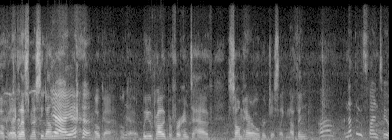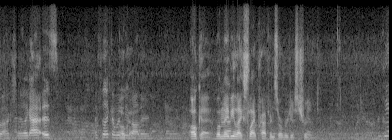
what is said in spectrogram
know. okay, like less messy down yeah, there. yeah. Okay, okay. Yeah. But you'd probably prefer him to have some hair over just like nothing. Um, nothing's fine too, actually. Like I, it's, I feel like I wouldn't Okay. be bothered. if Okay, but Yeah. maybe like slight preference over just trimmed. Yeah,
